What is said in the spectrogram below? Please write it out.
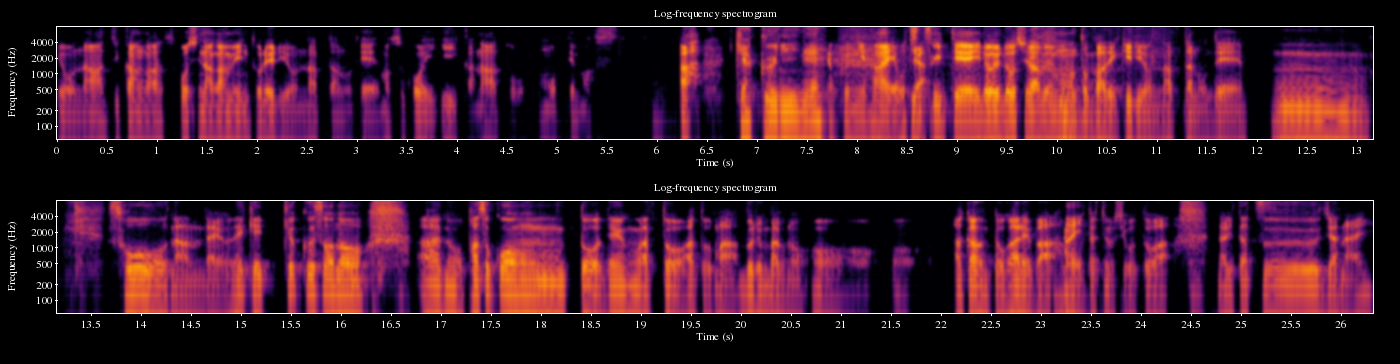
ような時間が少し長めに取れるようになったので、まあ、すごいいいかなと思ってます。あ、逆にね。逆に、はい、落ち着いていろいろ調べ物とかできるようになったので、うーん、そうなんだよね。結局、その、あの、パソコンと電話と、あと、まあ、ブルームバーグのアカウントがあれば、はい僕たちの仕事は成り立つじゃない？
